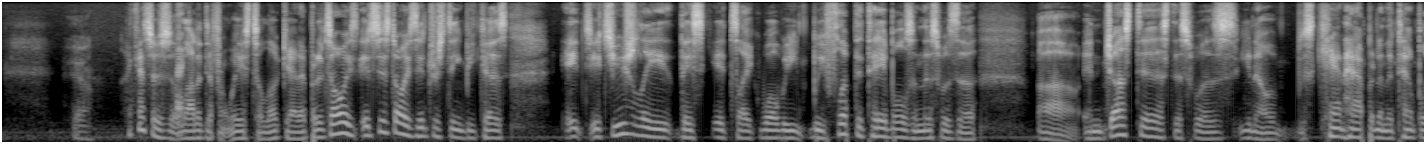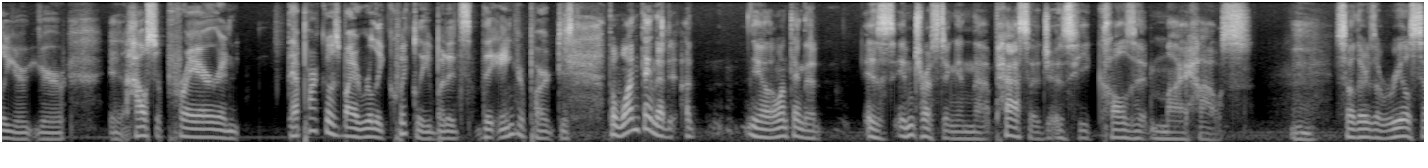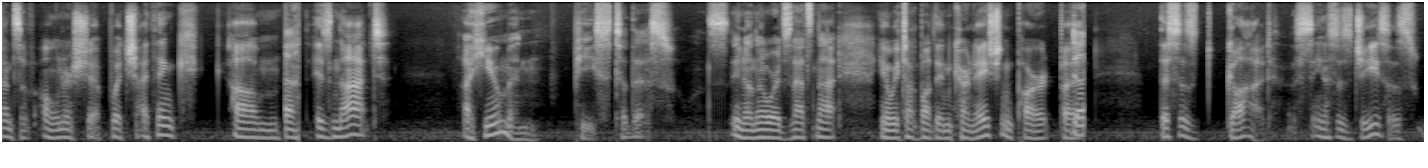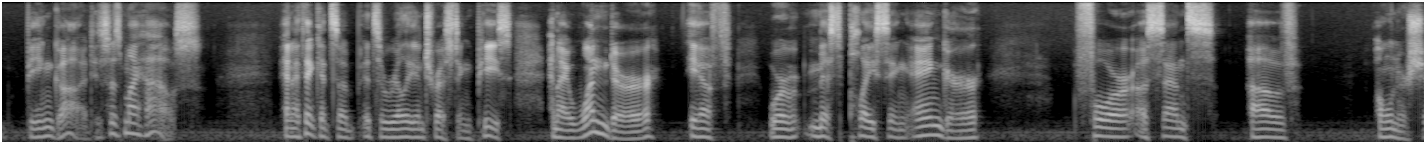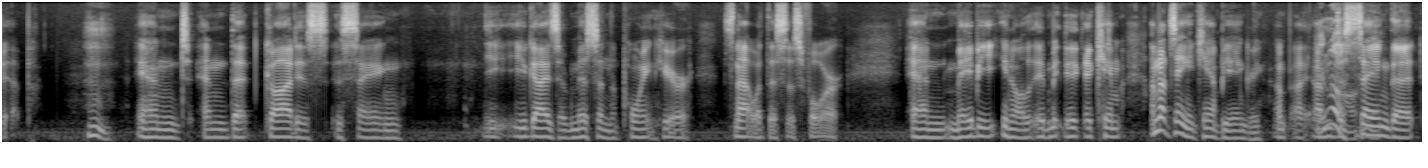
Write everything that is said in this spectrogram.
yeah. i guess there's a lot of different ways to look at it but it's always it's just always interesting because it's it's usually they it's like well we we flipped the tables and this was a uh, injustice. This was, you know, this can't happen in the temple. Your your house of prayer, and that part goes by really quickly. But it's the anger part. Just The one thing that uh, you know, the one thing that is interesting in that passage is he calls it my house. So there's a real sense of ownership, which I think um, is not a human piece to this. It's- you know, in other words, that's not. You know, we talk about the incarnation part, but this is God. This, you know, this is Jesus being God. This is my house and I think it's a it's a really interesting piece. And I wonder if we're misplacing anger for a sense of ownership. Hmm. and and that God is is saying, you guys are missing the point here. It's not what this is for. And maybe you know it, it, it came. I'm not saying he can't be angry. I'm, I, am just saying that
